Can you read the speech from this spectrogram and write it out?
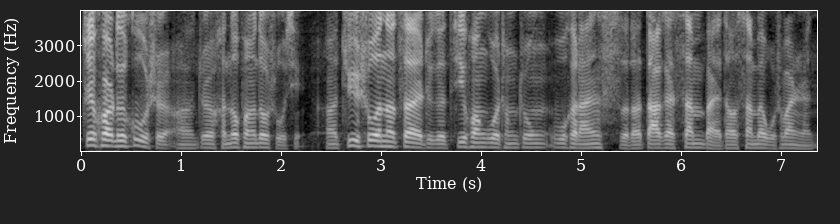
这块的故事啊，这很多朋友都熟悉啊。据说呢，在这个饥荒过程中，乌克兰死了大概三百到三百五十万人。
